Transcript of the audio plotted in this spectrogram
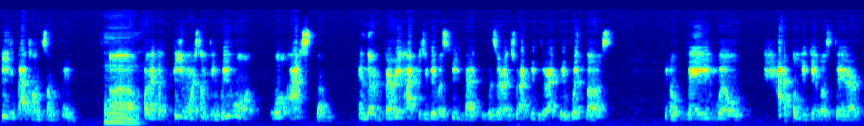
feedback on something uh, or like a theme or something, we will we'll ask them, and they're very happy to give us feedback because they're interacting directly with us. You know, they will happily give us their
